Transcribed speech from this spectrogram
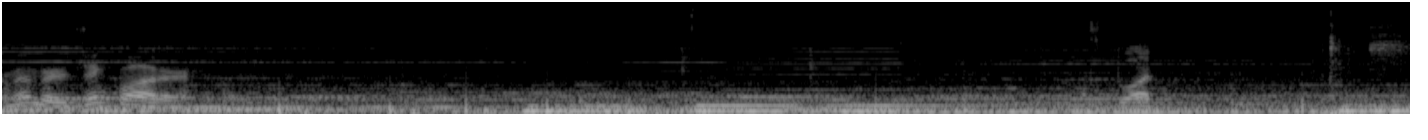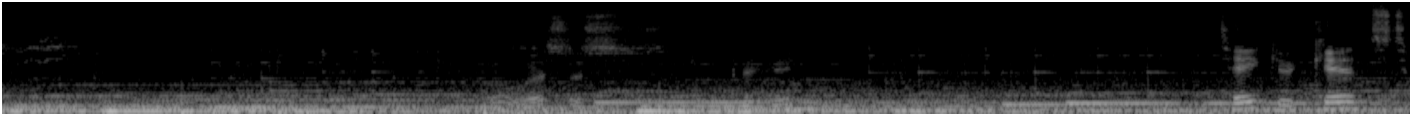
Remember, drink water. That's blood. Ooh, this is creepy. Take your kids to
